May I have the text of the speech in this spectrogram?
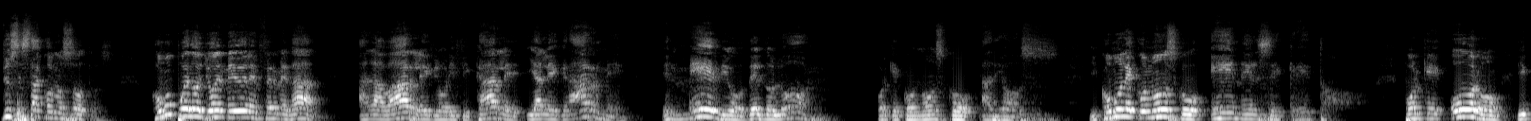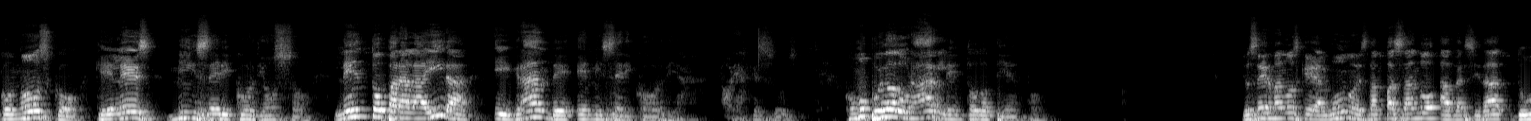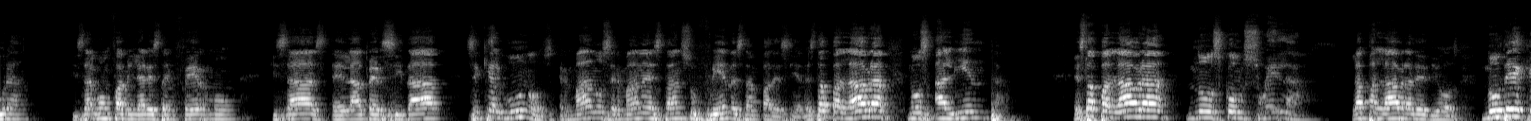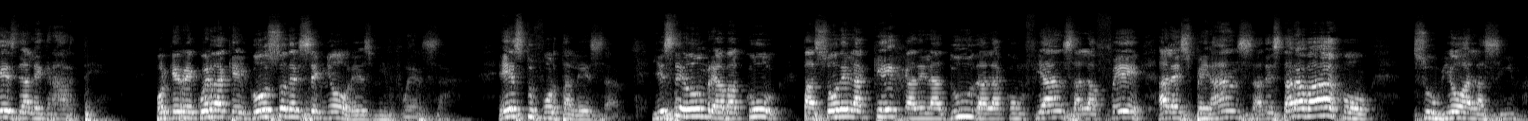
Dios está con nosotros. ¿Cómo puedo yo en medio de la enfermedad alabarle, glorificarle y alegrarme en medio del dolor? Porque conozco a Dios. ¿Y cómo le conozco? En el secreto porque oro y conozco que Él es misericordioso, lento para la ira y grande en misericordia. Gloria a Jesús. ¿Cómo puedo adorarle en todo tiempo? Yo sé, hermanos, que algunos están pasando adversidad dura. Quizá algún familiar está enfermo. Quizás eh, la adversidad Sé que algunos hermanos, hermanas están sufriendo, están padeciendo. Esta palabra nos alienta. Esta palabra nos consuela. La palabra de Dios. No dejes de alegrarte. Porque recuerda que el gozo del Señor es mi fuerza. Es tu fortaleza. Y este hombre, Habacuc, pasó de la queja, de la duda, a la confianza, a la fe, a la esperanza, de estar abajo, subió a la cima.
